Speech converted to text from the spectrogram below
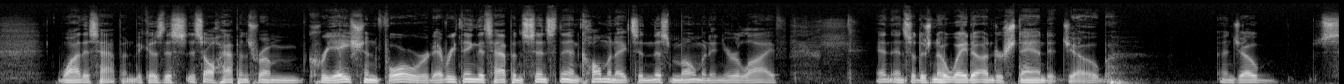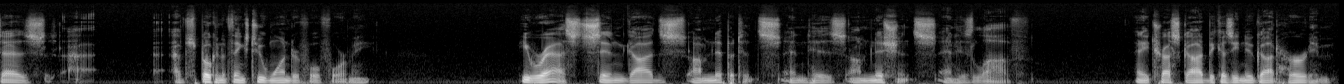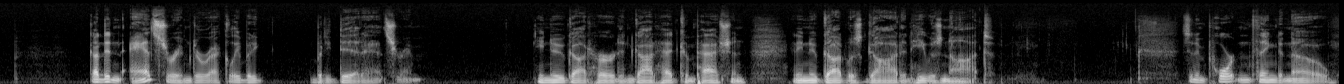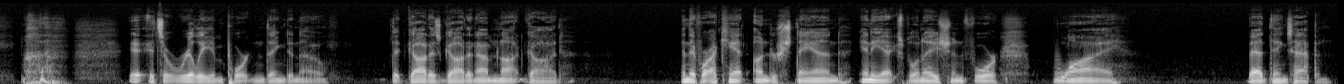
why this happened because this this all happens from creation forward. Everything that's happened since then culminates in this moment in your life. And and so there's no way to understand it, Job. And Job says, I've spoken of things too wonderful for me. He rests in God's omnipotence and his omniscience and his love. And he trusts God because he knew God heard him. God didn't answer him directly, but he, but he did answer him. He knew God heard and God had compassion, and he knew God was God and he was not. It's an important thing to know. it's a really important thing to know that God is God and I'm not God. And therefore, I can't understand any explanation for why bad things happen.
